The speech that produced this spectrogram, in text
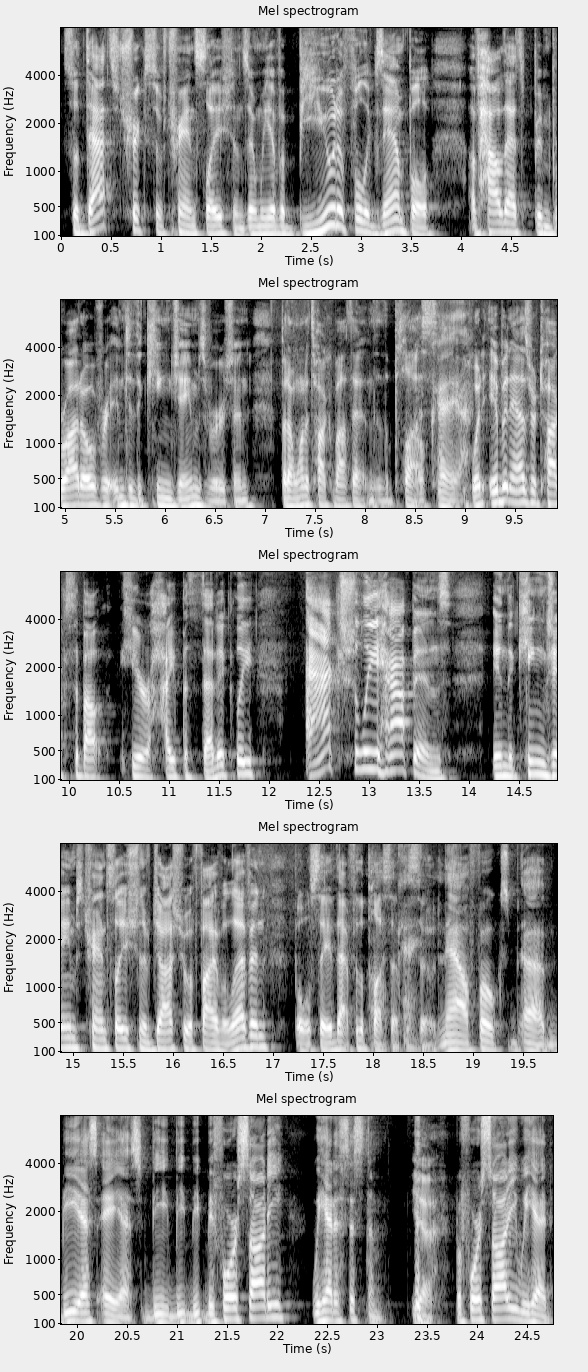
So that's tricks of translations. And we have a beautiful example of how that's been brought over into the King James Version. But I want to talk about that into the plus. Okay. What Ibn Ezra talks about here hypothetically actually happens in the King James translation of Joshua 5:11, but we'll save that for the plus episode. Now, folks, uh, BSAS. B, B, B- before Saudi, we had a system. Yeah. before Saudi, we had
